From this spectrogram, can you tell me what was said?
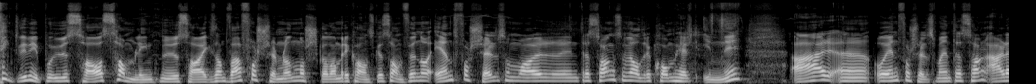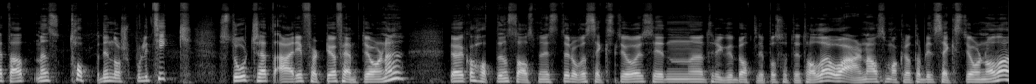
tenkte vi mye på USA og sammenlignet med USA. ikke sant? Hva er forskjellen mellom det norske og det amerikanske samfunn? Og en forskjell som var interessant, som vi aldri kom helt inn i, er, eh, og en forskjell som er interessant, er dette at mens toppene i norsk politikk stort sett er i 40- og 50-årene vi har jo ikke hatt en statsminister over 60 år siden eh, Trygve Bratteli på 70-tallet, og Erna som akkurat har blitt 60 år nå, da,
